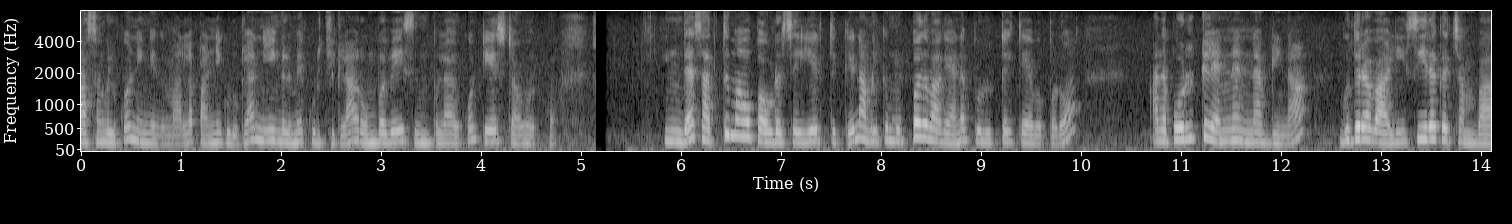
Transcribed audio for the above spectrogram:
பசங்களுக்கும் நீங்கள் இந்த மாதிரிலாம் பண்ணி கொடுக்கலாம். நீங்களுமே குடிச்சிக்கலாம். ரொம்பவே சிம்பிளாக இருக்கும் டேஸ்ட்டாகவும் இருக்கும். இந்த சத்து மாவு பவுடர் செய்யறதுக்கு நம்மளுக்கு முப்பது வகையான பொருட்கள் தேவைப்படும். அந்த பொருட்கள் என்னென்ன அப்படின்னா குதிரவாளி சீரகச்சம்பா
